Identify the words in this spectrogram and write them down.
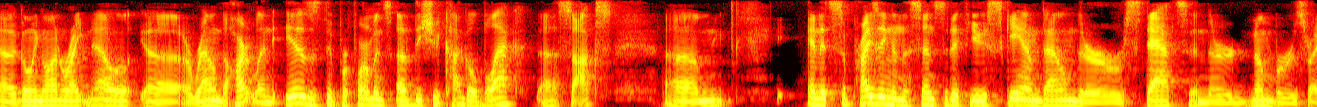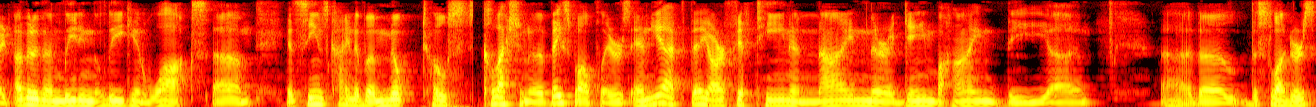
uh, going on right now uh, around the Heartland is the performance of the Chicago Black uh, Sox. Um, and it's surprising in the sense that if you scan down their stats and their numbers, right, other than leading the league in walks, um, it seems kind of a milk toast collection of baseball players, and yet they are 15 and nine. They're a game behind the uh, uh, the the Sluggers.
